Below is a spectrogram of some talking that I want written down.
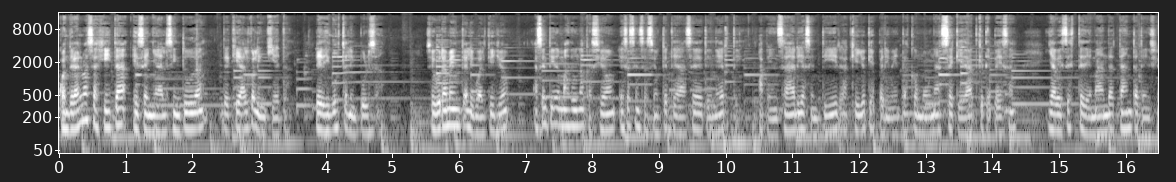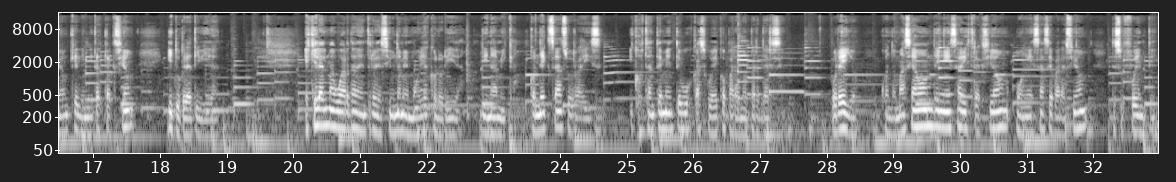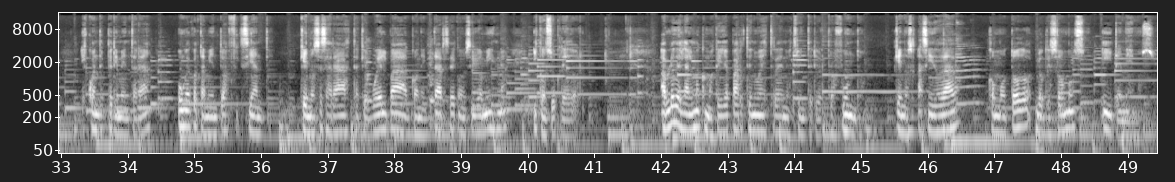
Cuando el alma se agita es señal sin duda de que algo le inquieta, le disgusta, le impulsa. Seguramente, al igual que yo, has sentido más de una ocasión esa sensación que te hace detenerte, a pensar y a sentir aquello que experimentas como una sequedad que te pesa y a veces te demanda tanta atención que limita tu acción y tu creatividad. Es que el alma guarda dentro de sí una memoria colorida, dinámica, conexa a su raíz y constantemente busca su eco para no perderse. Por ello, cuando más se ahonde en esa distracción o en esa separación de su fuente, es cuando experimentará un acotamiento asfixiante que no cesará hasta que vuelva a conectarse consigo misma y con su creador. Hablo del alma como aquella parte nuestra de nuestro interior profundo, que nos ha sido dada como todo lo que somos y tenemos.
